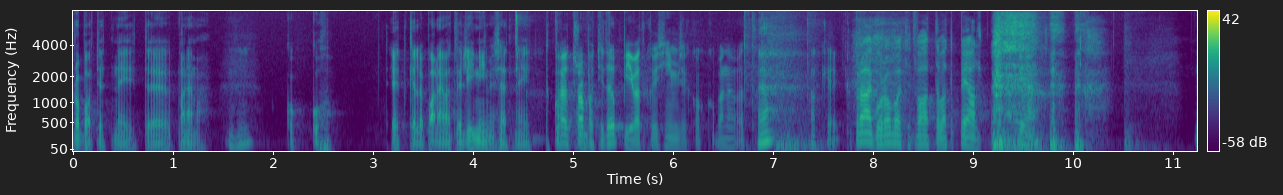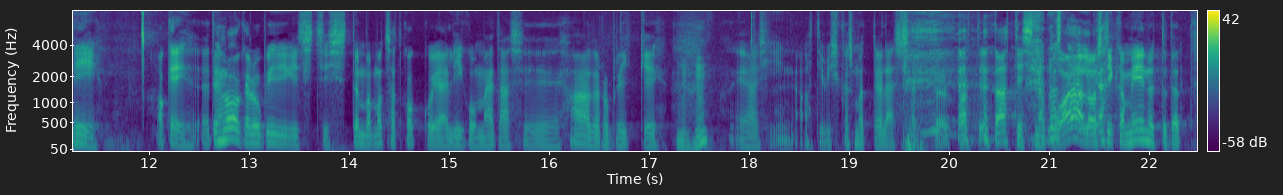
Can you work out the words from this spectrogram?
robotid neid eh, panema mm -hmm. kokku hetkel panevad veel inimesed neid. praegu robotid õpivad, kuidas inimesed kokku panevad. Okay. praegu robotid vaatavad pealt nii, okei okay,, tehnoloogiarubriigist siis tõmbame otsad kokku ja liigume edasi ajaloorubriiki mm. -hmm. ja siin Ahti viskas mõtte üles, et tahtis, tahtis nagu ajaloost ikka meenutada, et,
